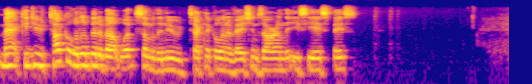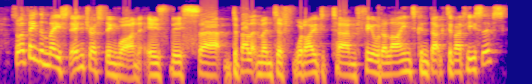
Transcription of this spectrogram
Matt, could you talk a little bit about what some of the new technical innovations are in the ECA space? So I think the most interesting one is this uh, development of what I term field-aligned conductive adhesives.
